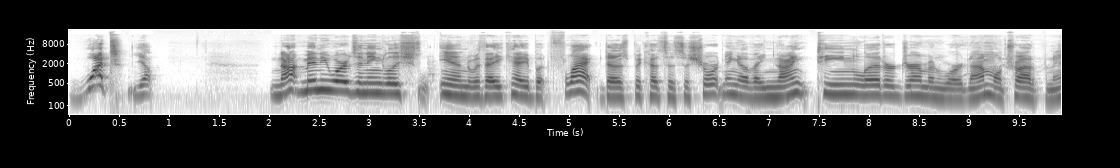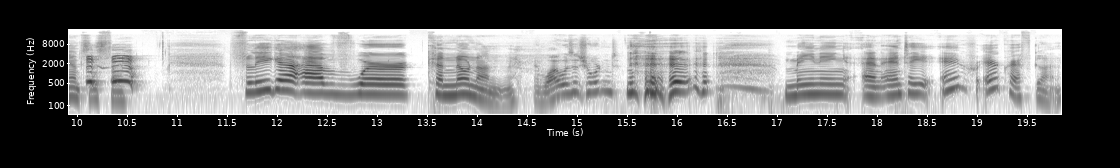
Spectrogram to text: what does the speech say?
What? Yep. Not many words in English end with AK, but flack does because it's a shortening of a 19 letter German word. And I'm going to try to pronounce this thing. Fliegerabwehrkanonen. And why was it shortened? meaning an anti aircraft gun.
